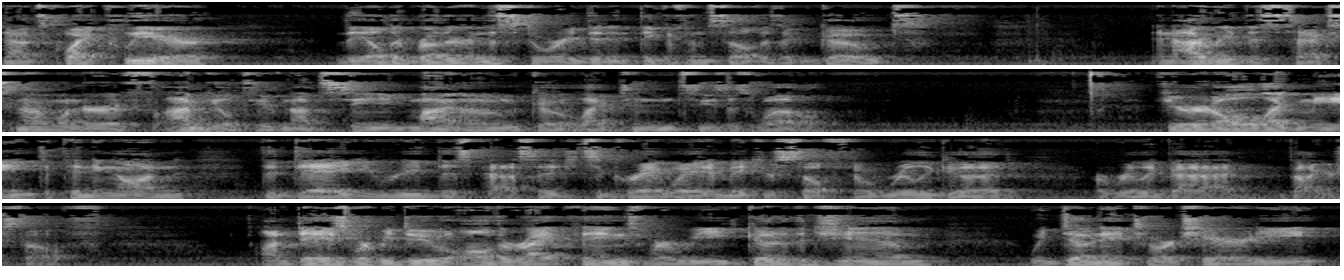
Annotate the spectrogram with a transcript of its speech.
Now it's quite clear the elder brother in this story didn't think of himself as a goat. And I read this text and I wonder if I'm guilty of not seeing my own goat like tendencies as well. If you're at all like me, depending on the day you read this passage, it's a great way to make yourself feel really good or really bad about yourself on days where we do all the right things, where we go to the gym, we donate to our charity,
